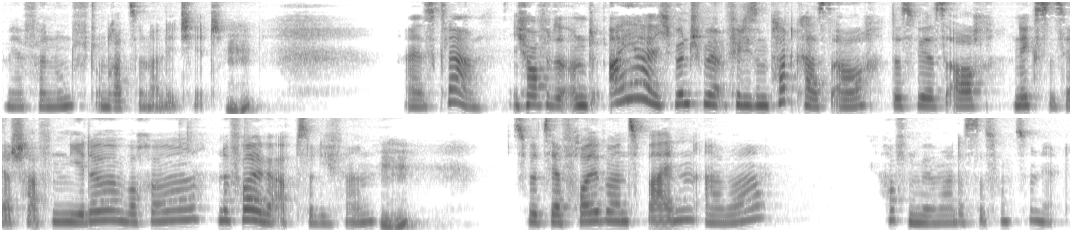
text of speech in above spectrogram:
mehr Vernunft und Rationalität. Mhm. Alles klar. Ich hoffe, und ah ja, ich wünsche mir für diesen Podcast auch, dass wir es auch nächstes Jahr schaffen, jede Woche eine Folge abzuliefern. Mhm. Es wird sehr voll bei uns beiden, aber Hoffen wir mal, dass das funktioniert.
